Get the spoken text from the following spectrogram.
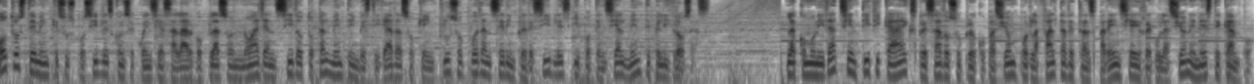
otros temen que sus posibles consecuencias a largo plazo no hayan sido totalmente investigadas o que incluso puedan ser impredecibles y potencialmente peligrosas. La comunidad científica ha expresado su preocupación por la falta de transparencia y regulación en este campo,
